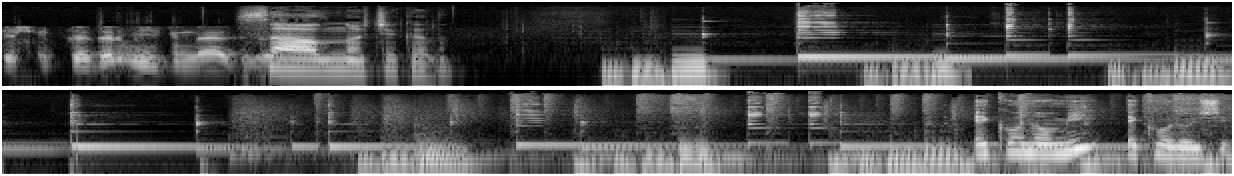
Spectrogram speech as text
teşekkür ederim. İyi günler dilerim. Sağ olun. Hoşçakalın. Ekonomi, ekoloji.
